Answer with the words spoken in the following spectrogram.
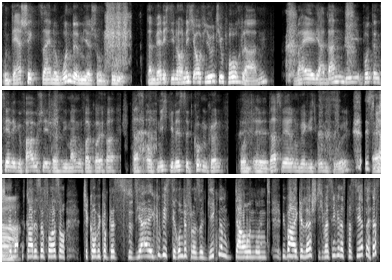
und der schickt seine Runde mir schon zu, dann werde ich die noch nicht auf YouTube hochladen, weil ja dann die potenzielle Gefahr besteht, dass die Mango-Verkäufer das auf nicht gelistet gucken können. Und äh, das wäre nun wirklich uncool. Ich, äh, stelle mir gerade so vor, so, Jacoby kommt plötzlich zu dir, irgendwie ist die Runde von unseren Gegnern down und überall gelöscht. Ich weiß nicht, wie das passiert ist.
